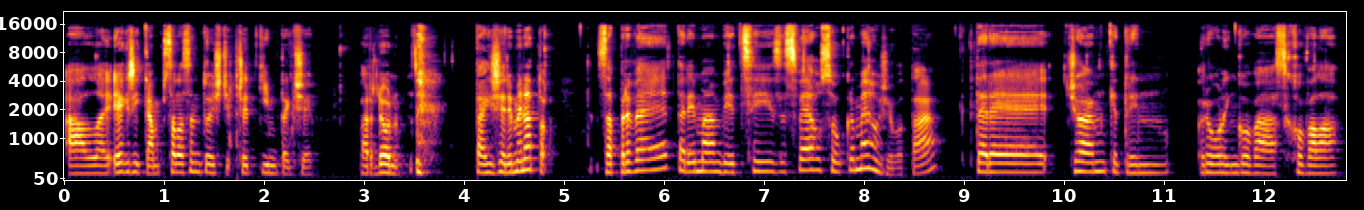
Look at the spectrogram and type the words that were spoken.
ale jak říkám, psala jsem to ještě předtím, takže pardon. takže jdeme na to. Za prvé, tady mám věci ze svého soukromého života, které Joan Catherine Rowlingová schovala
